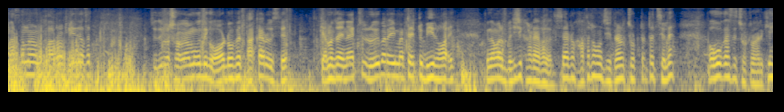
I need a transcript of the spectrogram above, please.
মাঝখানে হাওড়া ব্রিজ আছে। যদি সবাই আমাকে দেখে অড হবে তাকা রয়েছে। কেন জানি না অ্যাকচুয়ালি রবিবার এই মাঠে একটু ভিড় হয়, কিন্তু আমার বেশি খাটায় ভালো লাগছে। একটু খাতাটা উচিত না ছোট্ট একটা ছেলে ও কাছে ছোট আর কি।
